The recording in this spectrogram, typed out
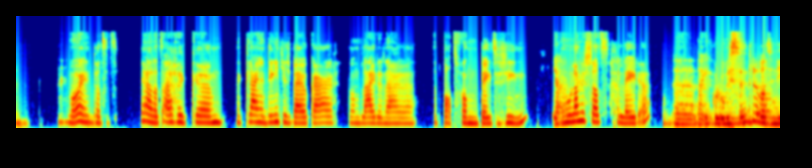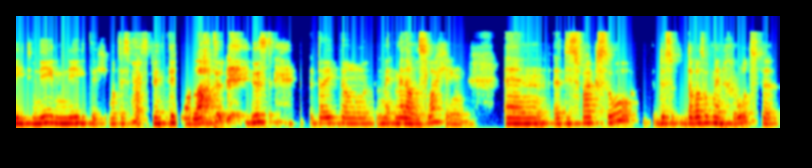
Mooi, dat het ja, dat eigenlijk um, kleine dingetjes bij elkaar dan leiden naar uh, het pad van beter zien. Ja. hoe lang is dat geleden? Uh, dat ecologisch centrum was in 1999, wat is pas 20 jaar later. Dus dat ik dan met, met aan de slag ging. En het is vaak zo, dus dat was ook mijn grootste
